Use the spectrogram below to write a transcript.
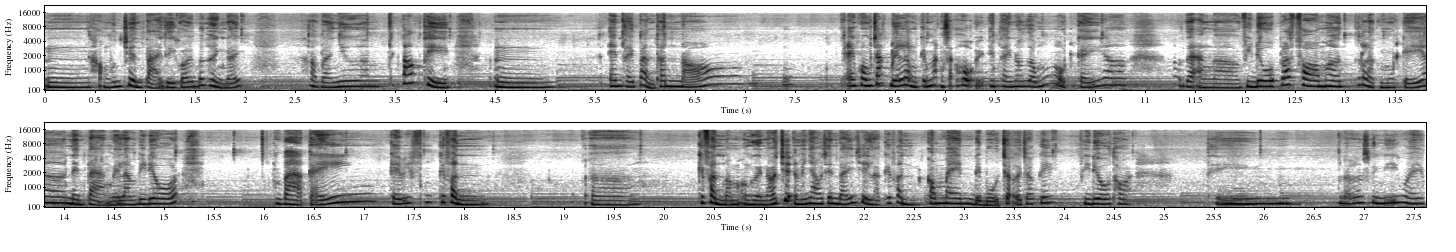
um, họ muốn truyền tải gì qua cái bức hình đấy. Hoặc là như um, tiktok thì um, em thấy bản thân nó em không chắc đấy là một cái mạng xã hội em thấy nó giống một cái uh, dạng uh, video platform hơn tức là một cái uh, nền tảng để làm video ấy và cái cái cái phần uh, cái phần mà mọi người nói chuyện với nhau trên đấy chỉ là cái phần comment để bổ trợ cho cái video thôi thì ừ đó là suy nghĩ của em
